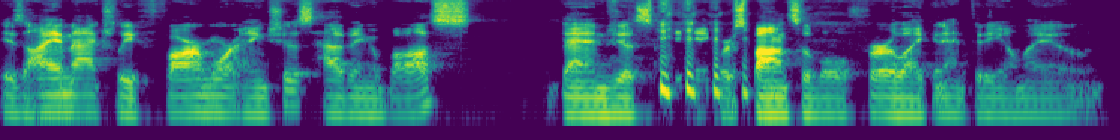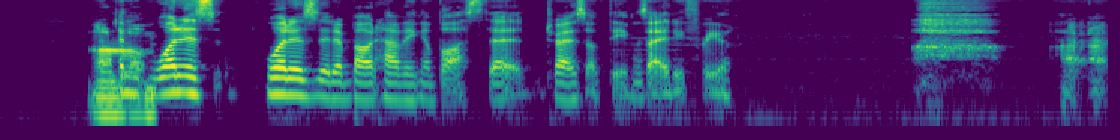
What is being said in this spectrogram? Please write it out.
is I am actually far more anxious having a boss than just being responsible for like an entity on my own. Um, and what is what is it about having a boss that drives up the anxiety for you? I, I,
